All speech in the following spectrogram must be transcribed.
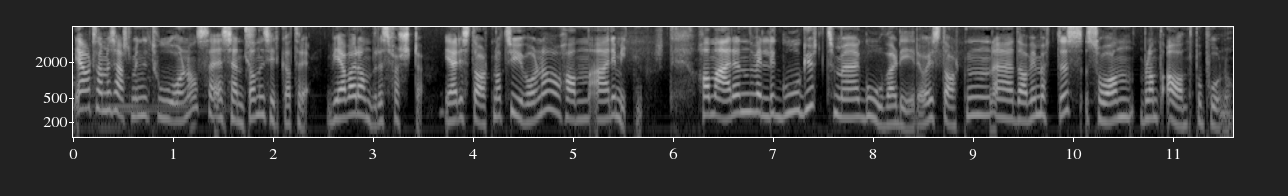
Jeg har vært sammen med kjæresten min i to år nå, så jeg har kjent han i ca. tre. Vi er hverandres første. Jeg er i starten av 20-årene, og han er i midten. Han er en veldig god gutt med gode verdier, og i starten, eh, da vi møttes, så han blant annet på porno.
